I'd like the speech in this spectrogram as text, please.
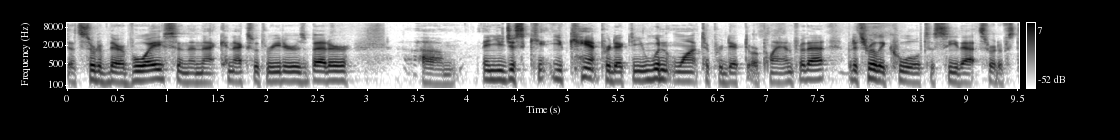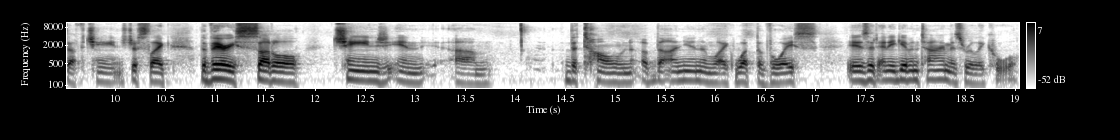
that's sort of their voice, and then that connects with readers better. Um, and you just can't, you can't predict, and you wouldn't want to predict or plan for that. But it's really cool to see that sort of stuff change, just like the very subtle change in um, the tone of the onion and like what the voice is at any given time is really cool.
